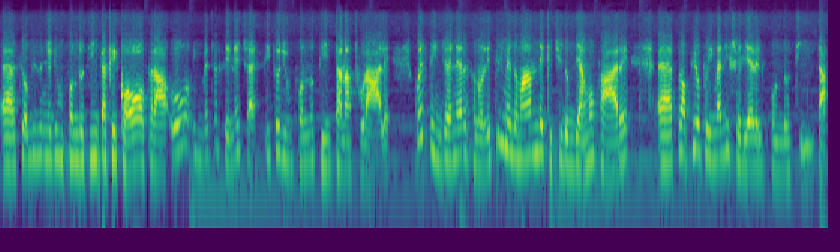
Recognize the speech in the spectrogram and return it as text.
eh, se ho bisogno di un fondotinta che copra o invece se necessito di un fondotinta naturale. Queste in genere sono le prime domande che ci dobbiamo fare eh, proprio prima di scegliere il fondotinta.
